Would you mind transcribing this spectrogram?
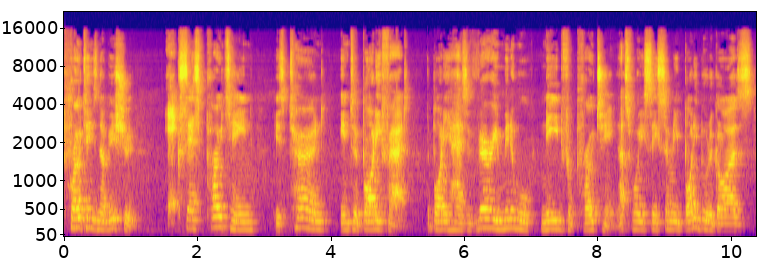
Protein's no issue. Excess protein is turned into body fat. The body has very minimal need for protein. That's why you see so many bodybuilder guys,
